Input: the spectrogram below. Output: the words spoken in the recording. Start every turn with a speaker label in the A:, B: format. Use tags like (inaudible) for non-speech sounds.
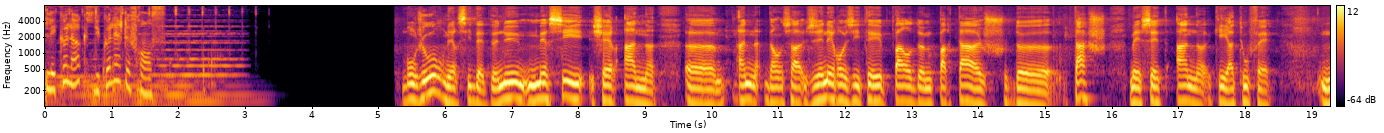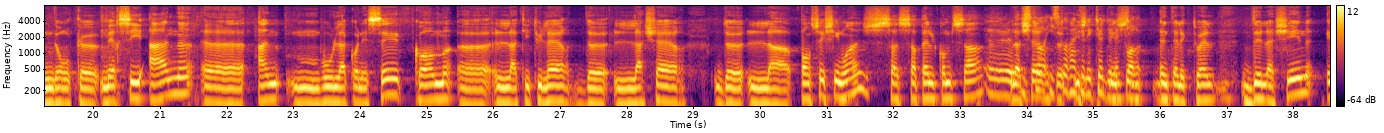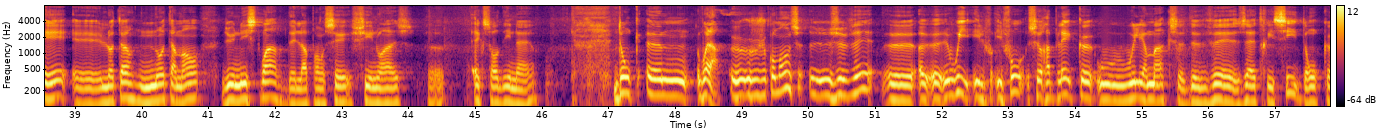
A: Les colloques du Collège de France.
B: Bonjour, merci d'être venu. Merci, chère Anne. Euh, Anne, dans sa générosité, parle d'un partage de tâches, mais c'est Anne qui a tout fait. Donc, euh, merci Anne. Euh, Anne, vous la connaissez comme la titulaire de la chaire de la pensée chinoise, ça s'appelle comme ça
C: euh, la histoire, histoire intellectuelle de la
B: Chine. intellectuelle de la Chine et, l'auteur notamment d'une histoire de la pensée chinoise euh, extraordinaire. Donc euh, voilà, euh, je commence, euh, je vais... oui, il, faut se rappeler que William Max devait être ici, donc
